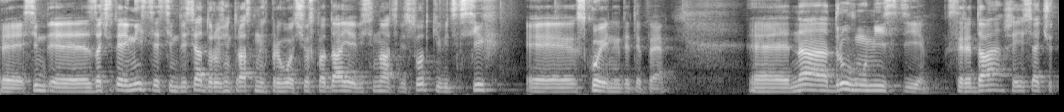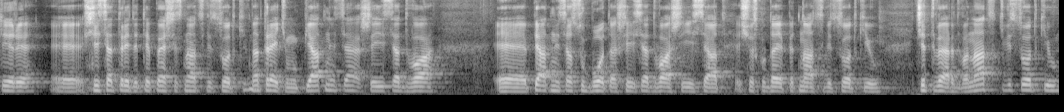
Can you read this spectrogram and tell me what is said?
Е, е, За 4 місяці 70 дорожньо-транспортних пригод, що складає 18% від всіх е, скоєних ДТП. На другому місці середа 64, е, 63 ДТП 16%. На третьому п'ятниця 62. е, П'ятниця, субота 62-60, що складає 15%. Четвер 12%,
